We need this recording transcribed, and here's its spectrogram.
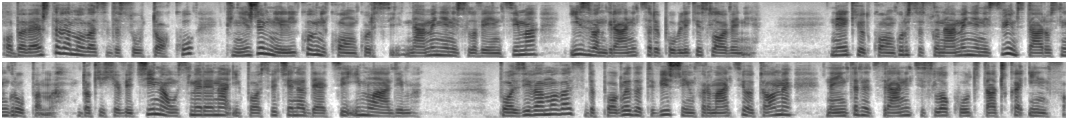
Obaveštavamo vas da su u toku književni likovni konkursi namenjeni Slovencima izvan granica Republike Slovenije. Neki od konkursa su namenjeni svim starosnim grupama, dok ih je većina usmerena i posvećena deci i mladima. Pozivamo vas da pogledate više informacije o tome na internet stranici slokult.info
